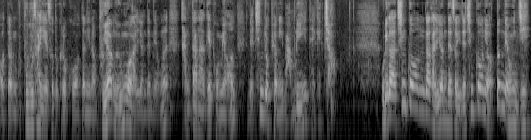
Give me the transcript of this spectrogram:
어떤 부부 사이에서도 그렇고 어떤 이런 부양 의무와 관련된 내용을 간단하게 보면 이제 친족편이 마무리되겠죠. 우리가 친권과 관련돼서 이제 친권이 어떤 내용인지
